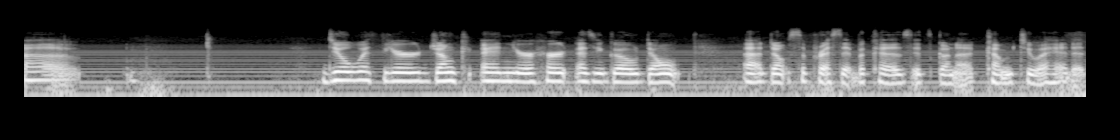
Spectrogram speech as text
uh, deal with your junk and your hurt as you go. Don't uh, don't suppress it because it's gonna come to a head at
